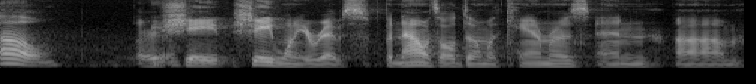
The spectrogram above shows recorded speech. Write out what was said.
oh, or shave shave one of your ribs. But now it's all done with cameras and um,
